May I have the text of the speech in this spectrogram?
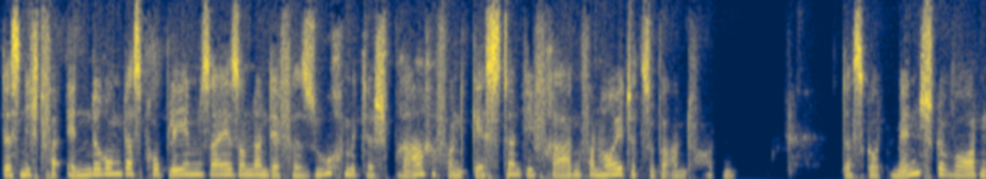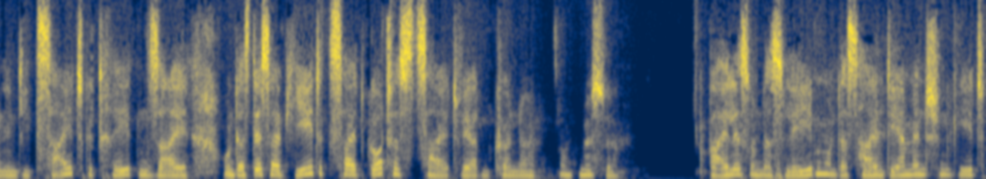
dass nicht Veränderung das Problem sei, sondern der Versuch, mit der Sprache von gestern die Fragen von heute zu beantworten. Dass Gott Mensch geworden in die Zeit getreten sei und dass deshalb jede Zeit Gottes Zeit werden könne und müsse, weil es um das Leben und das Heil der Menschen geht,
